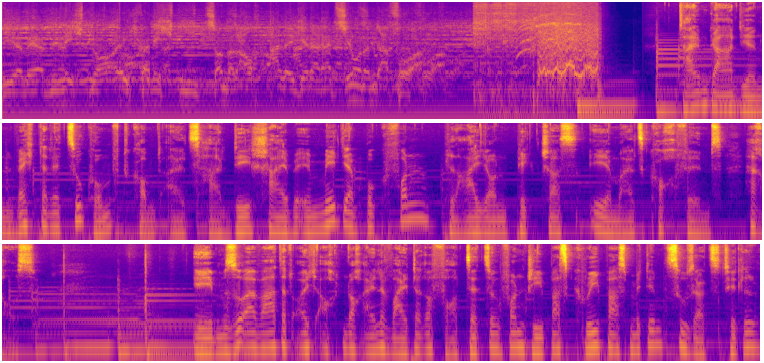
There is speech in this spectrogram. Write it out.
Wir werden nicht nur euch vernichten, sondern auch alle Generationen davor. Time Guardian Wächter der Zukunft kommt als HD-Scheibe im Mediabook von Playon Pictures, ehemals Kochfilms, heraus. Ebenso erwartet euch auch noch eine weitere Fortsetzung von Jeepers Creepers mit dem Zusatztitel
